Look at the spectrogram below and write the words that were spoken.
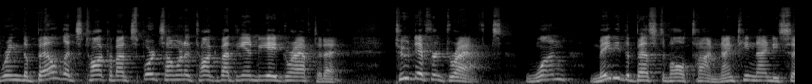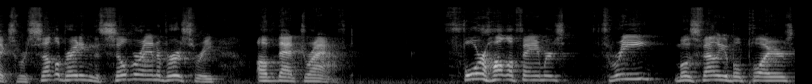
ring the bell. Let's talk about sports. I want to talk about the NBA draft today. Two different drafts. One, maybe the best of all time, 1996. We're celebrating the silver anniversary of that draft. Four Hall of Famers, three most valuable players,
